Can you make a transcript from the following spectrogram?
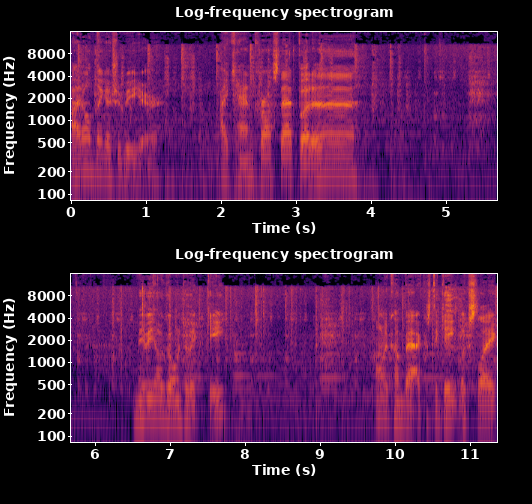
I don't think I should be here. I can cross that, but uh... Maybe I'll go into the gate? I'm gonna come back, because the gate looks like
